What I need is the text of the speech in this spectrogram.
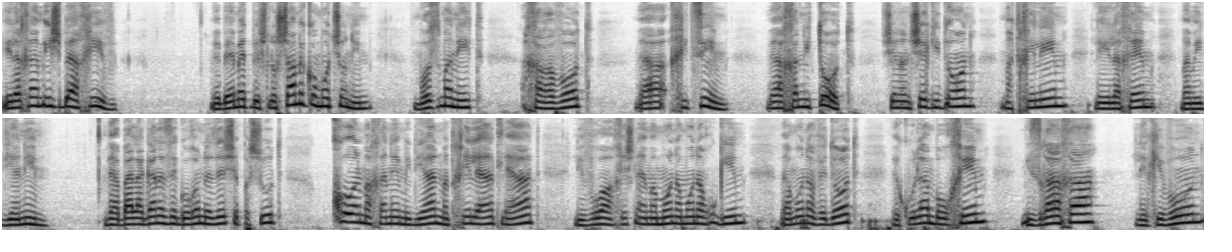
להילחם איש באחיו. ובאמת בשלושה מקומות שונים, בו זמנית, החרבות והחיצים והחניתות של אנשי גדעון מתחילים להילחם במדיינים. והבלאגן הזה גורם לזה שפשוט כל מחנה מדיין מתחיל לאט לאט לברוח. יש להם המון המון הרוגים והמון אבדות, וכולם בורחים מזרחה לכיוון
